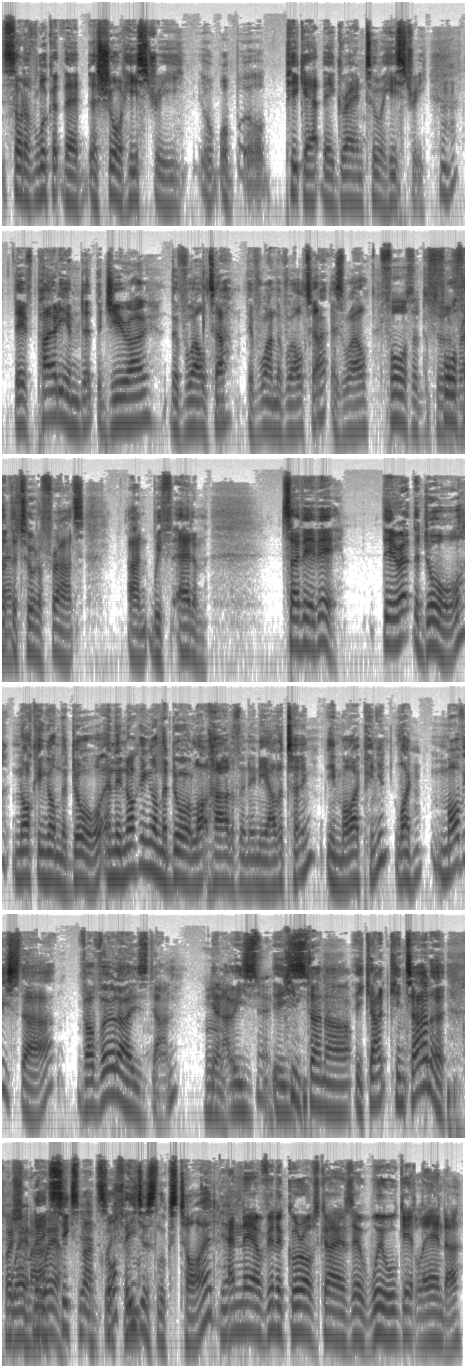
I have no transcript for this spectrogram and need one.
sort of look at their, the short history or, or, or pick out their Grand Tour history. They've podiumed at the Giro, the Vuelta. They've won the Vuelta as well. Fourth at the Tour de Fourth at the France. Tour de France and with Adam. So they're there. They're at the door, knocking on the door, and they're knocking on the door a lot harder than any other team, in my opinion. Like mm-hmm. Movistar, Valverde's done. Mm. You know, he's, he's Quintana- He can't Quintana Question needs six Yeah, months off. question He just looks tired. And now Vinokurov's came and said, "We will get Landa.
